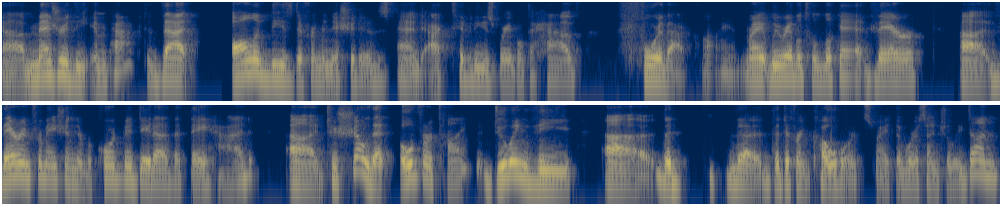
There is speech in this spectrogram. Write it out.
uh, measure the impact that all of these different initiatives and activities were able to have for that client, right? We were able to look at their uh, their information, the recorded data that they had, uh, to show that over time, doing the, uh, the, the, the different cohorts, right, that were essentially done,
